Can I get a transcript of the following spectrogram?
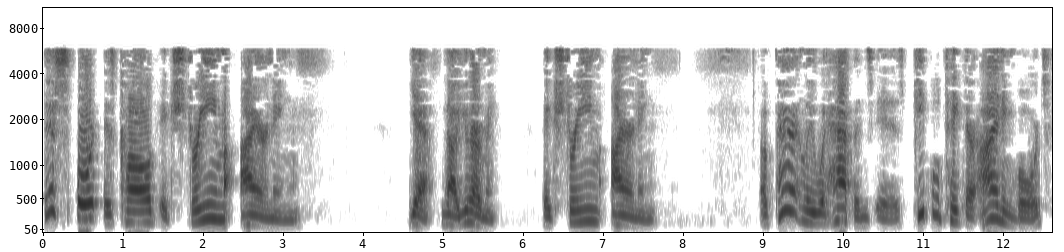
This sport is called extreme ironing. Yeah, no, you heard me extreme ironing. Apparently what happens is people take their ironing boards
